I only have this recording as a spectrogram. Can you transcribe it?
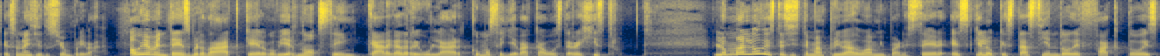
es una institución privada. Obviamente es verdad que el gobierno se encarga de regular cómo se lleva a cabo este registro. Lo malo de este sistema privado, a mi parecer, es que lo que está haciendo de facto es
